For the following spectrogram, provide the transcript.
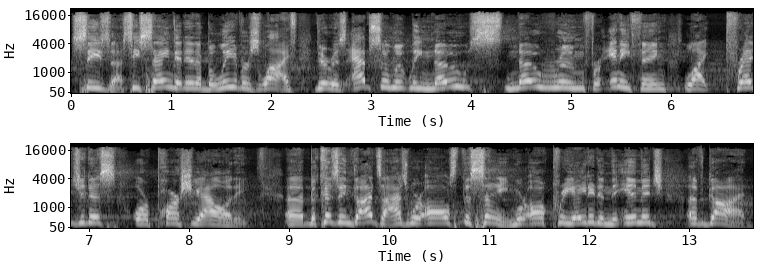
sees us. He's saying that in a believer's life, there is absolutely no, no room for anything like prejudice or partiality. Uh, because in God's eyes, we're all the same. We're all created in the image of God.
